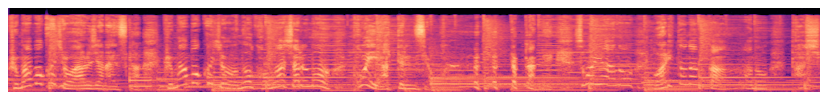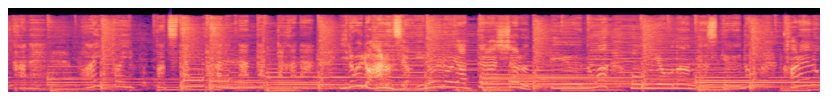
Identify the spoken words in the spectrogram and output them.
熊牧場あるじゃないですか。熊牧場のコマーシャルの声やってるんですよ。とかねそういうあの割となんかあの確かねファイト一発だったかね何だったかないろいろあるんですよ。いろいろやってらっしゃるっていうのが本業なんですけれどカレーの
